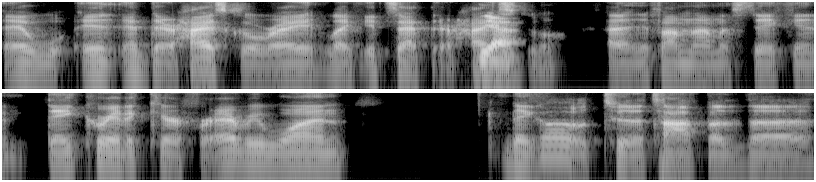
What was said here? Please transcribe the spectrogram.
at, their high school right like it's at their high yeah. school Uh, if i'm not mistaken they create a cure for everyone they go to the top of the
